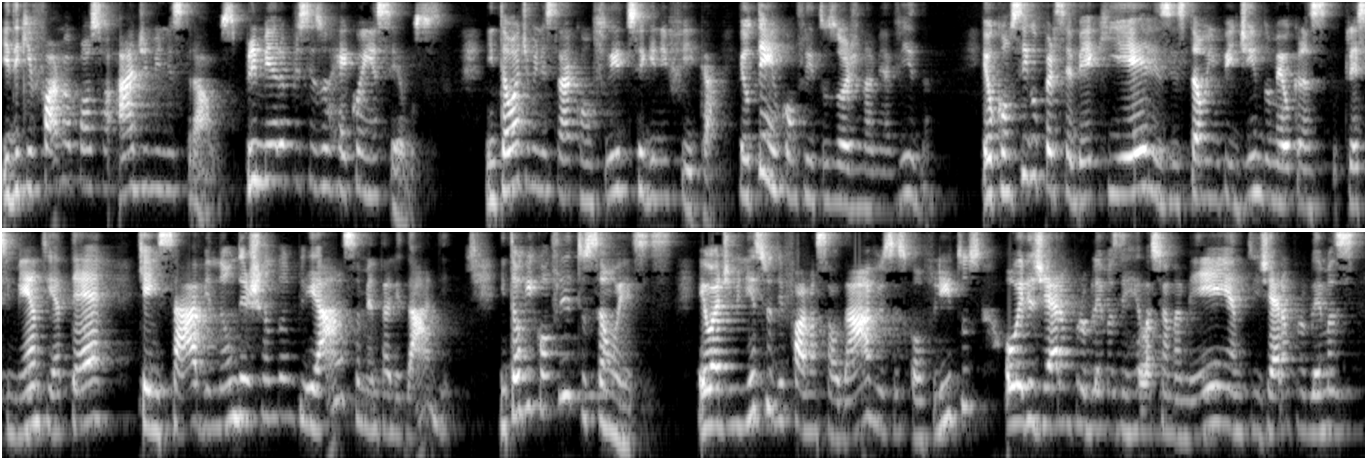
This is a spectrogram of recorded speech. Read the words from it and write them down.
e de que forma eu posso administrá-los. Primeiro eu preciso reconhecê-los. Então, administrar conflitos significa: eu tenho conflitos hoje na minha vida? Eu consigo perceber que eles estão impedindo o meu crescimento e até quem sabe, não deixando ampliar essa mentalidade. Então, que conflitos são esses? Eu administro de forma saudável esses conflitos ou eles geram problemas de relacionamento e geram problemas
